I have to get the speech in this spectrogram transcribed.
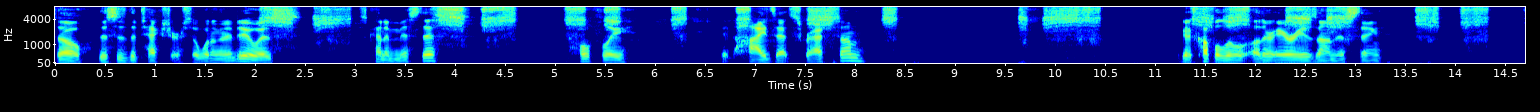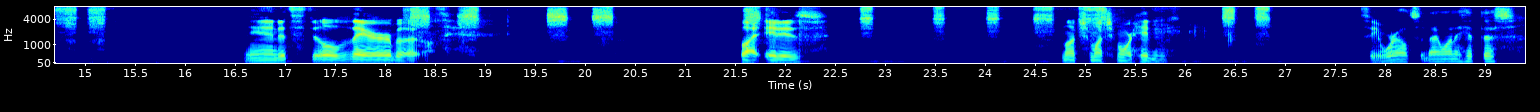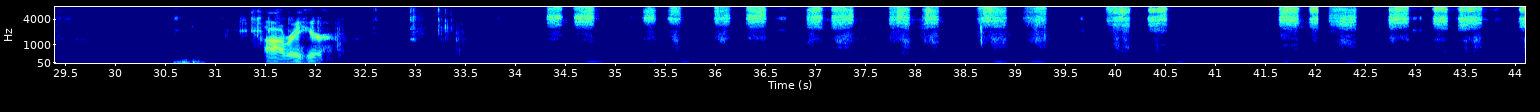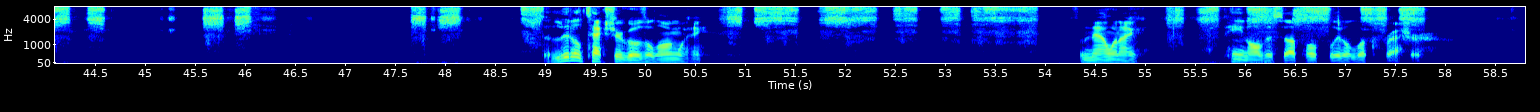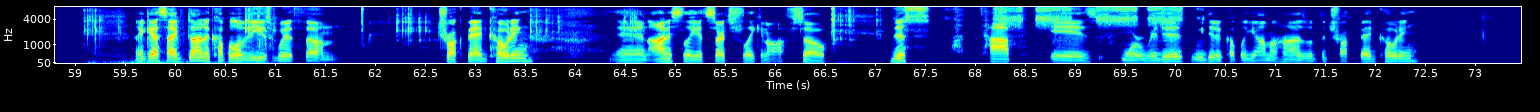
So this is the texture. So what I'm going to do is just kind of miss this. Hopefully it hides that scratch some. A couple little other areas on this thing. And it's still there, but but it is much, much more hidden. Let's see, where else did I want to hit this? Ah, right here. A little texture goes a long way. So now when I paint all this up, hopefully it'll look fresher. I guess I've done a couple of these with um, truck bed coating and honestly it starts flaking off. So this top is more rigid. We did a couple Yamahas with the truck bed coating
